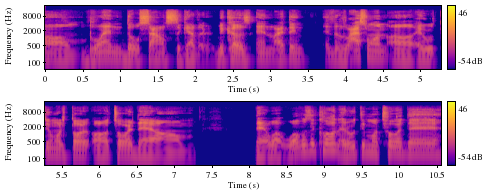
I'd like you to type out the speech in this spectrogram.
um blend those sounds together. Because and I think in the last one, uh El Último Tour, uh, tour de um de what what was it called? El Último Tour de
